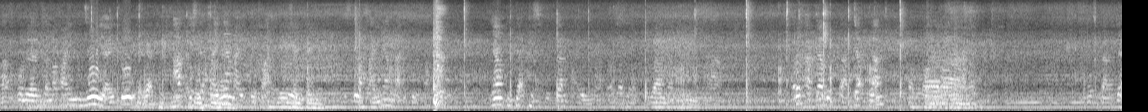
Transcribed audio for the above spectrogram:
aku bilang sama fa'ilmu yaitu istilah lainnya naiku fa'il istilah lainnya naiku fa'il yang tidak disebutkan dua nama terus ada mubtada dan khabar mubtada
